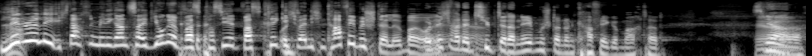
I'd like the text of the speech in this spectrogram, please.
Literally, ich dachte mir die ganze Zeit, Junge, was passiert? Was kriege ich, wenn ich einen Kaffee bestelle bei euch? Und ich war der Typ, der daneben stand und Kaffee gemacht hat. Ja.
